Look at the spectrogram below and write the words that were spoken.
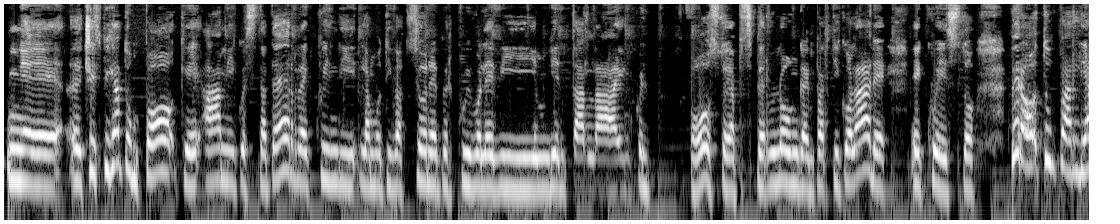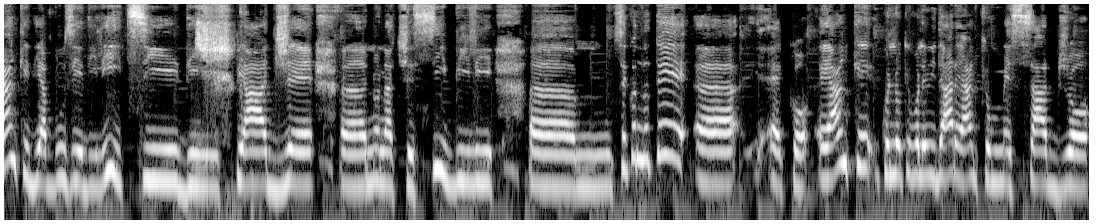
Eh, eh, ci hai spiegato un po' che ami questa terra e quindi la motivazione per cui volevi ambientarla in quel posto e a Sperlonga in particolare è questo. Però tu parli anche di abusi edilizi, di spiagge eh, non accessibili. Um, secondo te, eh, ecco, è anche quello che volevi dare è anche un messaggio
